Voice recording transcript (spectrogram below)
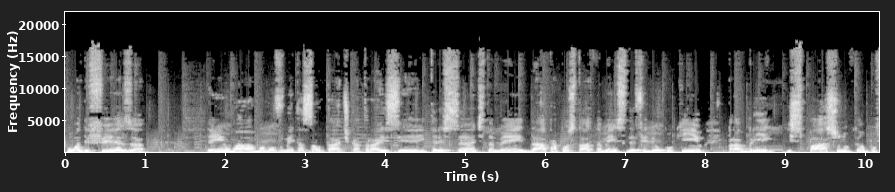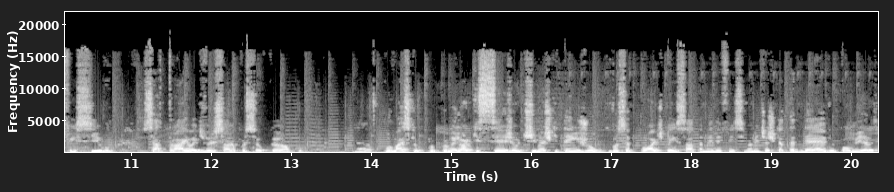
boa defesa, tem uma, uma movimentação tática atrás é, interessante também. Dá para apostar também, se defender um pouquinho, para abrir espaço no campo ofensivo. Se atrai o adversário para o seu campo. Né? Por mais que, por, por, melhor que seja o time, acho que tem jogo que você pode pensar também defensivamente. Acho que até deve o Palmeiras,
